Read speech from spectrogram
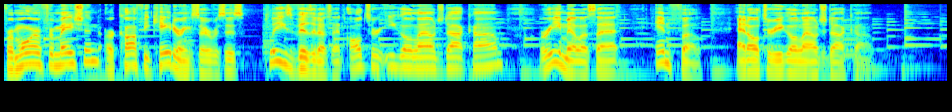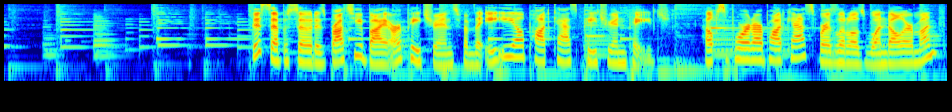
For more information or coffee catering services, please visit us at alteregolounge.com or email us at info at alteregolounge.com. This episode is brought to you by our patrons from the AEL Podcast Patreon page. Help support our podcast for as little as $1 a month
